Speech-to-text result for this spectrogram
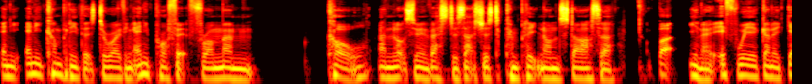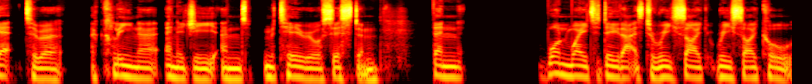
any any company that's deriving any profit from um, coal and lots of investors that's just a complete non-starter. But you know if we're going to get to a, a cleaner energy and material system, then one way to do that is to recycle, recycle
